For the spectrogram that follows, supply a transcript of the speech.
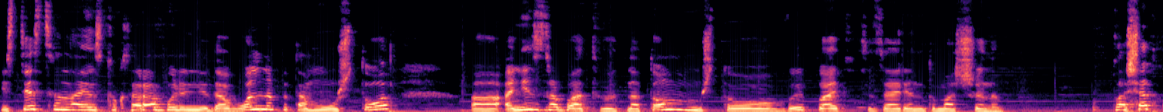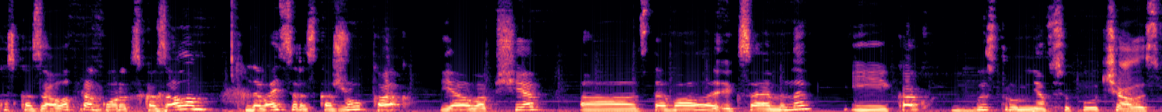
Естественно, инструктора были недовольны, потому что э, они зарабатывают на том, что вы платите за аренду машины. Площадку сказала, про город сказала. Давайте расскажу, как я вообще э, сдавала экзамены и как быстро у меня все получалось.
